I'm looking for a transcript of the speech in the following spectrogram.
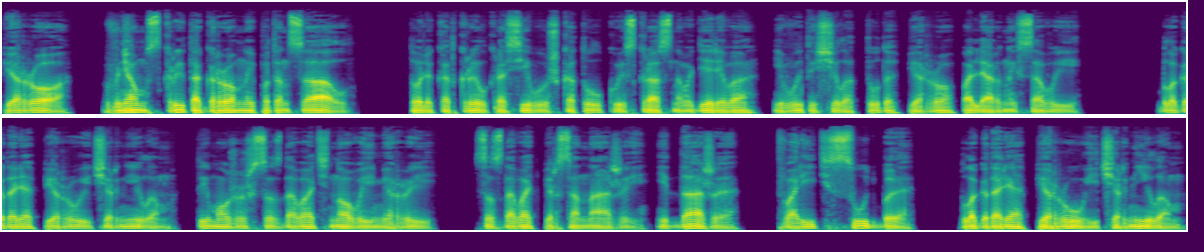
перо. В нем скрыт огромный потенциал. Толик открыл красивую шкатулку из красного дерева и вытащил оттуда перо полярной совы. Благодаря перу и чернилам ты можешь создавать новые миры, создавать персонажей и даже творить судьбы. Благодаря перу и чернилам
